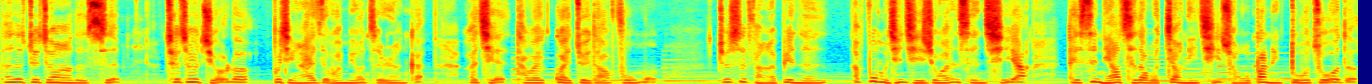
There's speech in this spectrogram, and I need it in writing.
但是最重要的是，催促久了，不仅孩子会没有责任感，而且他会怪罪到父母，就是反而变成那父母亲其实就会很生气啊，哎，是你要迟到，我叫你起床，我帮你多做的。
